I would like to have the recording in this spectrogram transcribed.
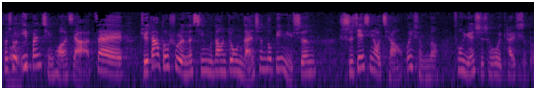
他说，一般情况下，在绝大多数人的心目当中，男生都比女生时间性要强。为什么呢？从原始社会开始的，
